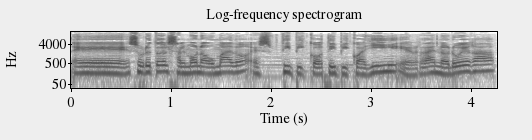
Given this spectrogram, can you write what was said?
eh, sobre todo el salmón ahumado, es típico, típico allí, eh, ¿verdad? En Noruega.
